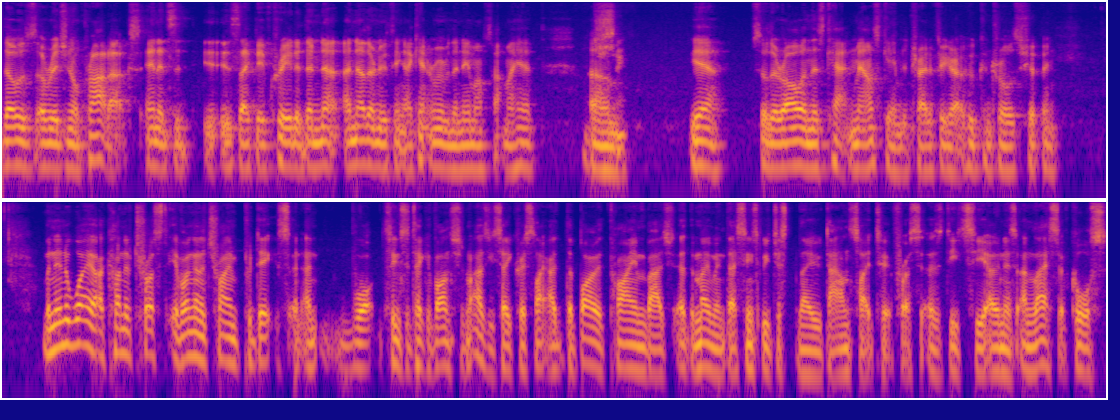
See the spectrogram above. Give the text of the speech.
those original products, and it's it's like they've created the, another new thing. I can't remember the name off the top of my head. Um, yeah, so they're all in this cat and mouse game to try to figure out who controls shipping. But in a way, I kind of trust if I'm going to try and predict and, and what things to take advantage of, as you say, Chris, like I, the buy with Prime badge at the moment, there seems to be just no downside to it for us as D2C owners, unless, of course,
